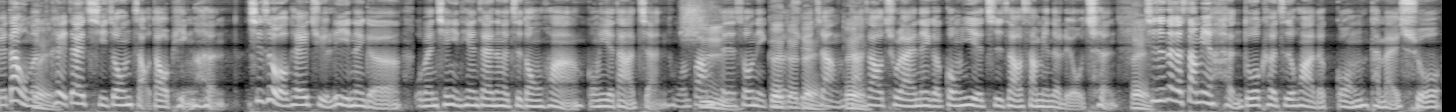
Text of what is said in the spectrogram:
对，但我们可以在其中找到平衡。其实我可以举例，那个我们前几天在那个自动化工业大战，我们帮 Panasonic 学长打造出来那个工业制造上面的流程。对，其实那个上面很多刻字化的工，坦白说。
